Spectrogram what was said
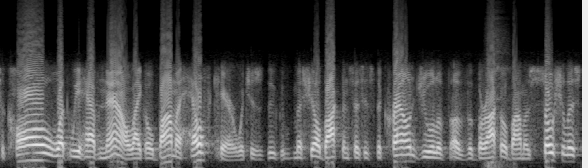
To call what we have now, like Obama health care, which is the, Michele Bachmann says it's the crown jewel of, of Barack Obama's socialist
